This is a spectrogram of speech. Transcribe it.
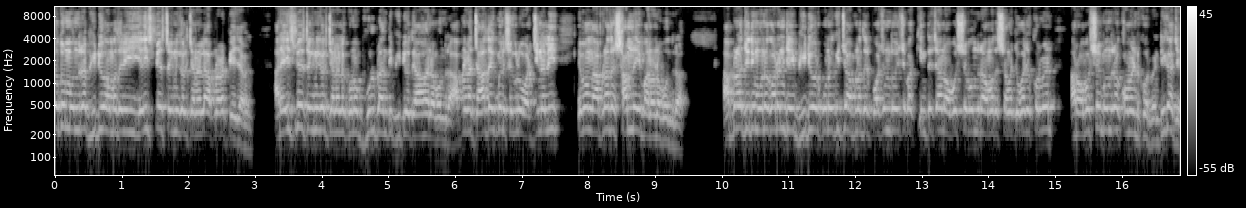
নতুন বন্ধুরা ভিডিও আমাদের এই এই স্পেস টেকনিক্যাল চ্যানেলে আপনারা পেয়ে যাবেন। আর এই স্পেস টেকনিক্যাল চ্যানেলে কোনো ভুল ভ্রান্তি ভিডিও দেওয়া হয় না বন্ধুরা। আপনারা যা দেখবেন সেগুলো অরিজিনালি এবং আপনাদের সামনেই বানানো বন্ধুরা। আপনারা যদি মনে করেন যে এই ভিডিওর কোনো কিছু আপনাদের পছন্দ হয়েছে বা কিনতে চান, অবশ্যই বন্ধুরা আমাদের সঙ্গে যোগাযোগ করবেন আর অবশ্যই বন্ধুরা কমেন্ট করবেন, ঠিক আছে?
